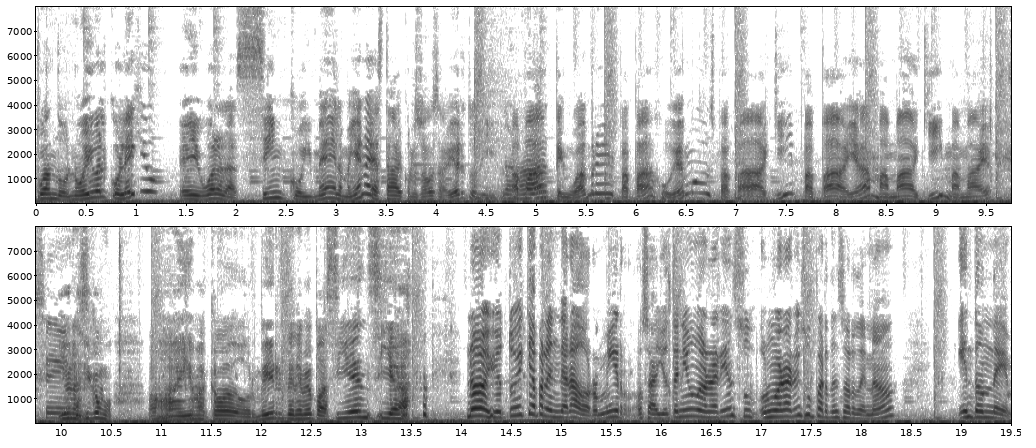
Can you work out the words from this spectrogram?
cuando no iba al colegio, ella igual a las 5 y media de la mañana ya estaba con los ojos abiertos y papá, tengo hambre, papá, juguemos, papá aquí, papá allá, mamá aquí, mamá allá. Sí. Y uno así como, ay, me acabo de dormir, teneme paciencia. No, yo tuve que aprender a dormir. O sea, yo tenía un horario, en su- un horario súper desordenado. En donde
